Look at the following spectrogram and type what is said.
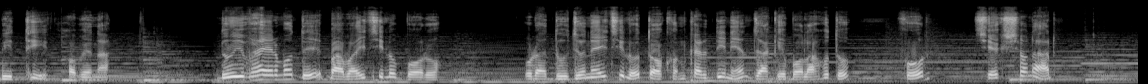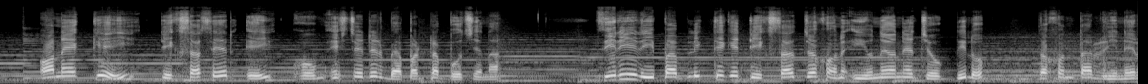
বৃদ্ধি হবে না। দুই ভাইয়ের মধ্যে বাবাই ছিল বড়। ওরা দুজনেই ছিল তখনকার দিনে, যাকে বলা হতো ফোর সেকশনার। অনেকেই টেক্সাসের এই হোম স্টেটের ব্যাপারটা বোঝে না। ফ্রি রিপাবলিক থেকে টেক্সাস যখন ইউনিয়নে যোগ দিল তখন তার ঋণের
